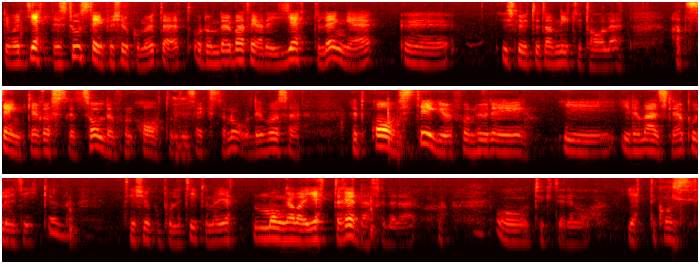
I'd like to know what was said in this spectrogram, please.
det var ett jättestort steg för kyrkomötet och de debatterade jättelänge eh, i slutet av 90-talet att sänka rösträttsåldern från 18 till 16 år. Det var så här, ett avsteg ju från hur det är i, i den världsliga politiken till kyrkopolitiken. Och jätt, många var jätterädda för det där och, och tyckte det var jättekonstigt.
